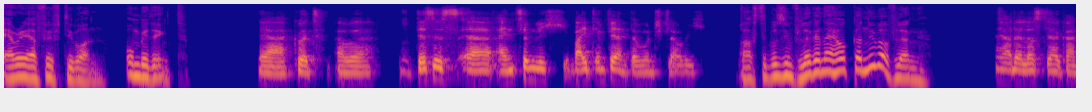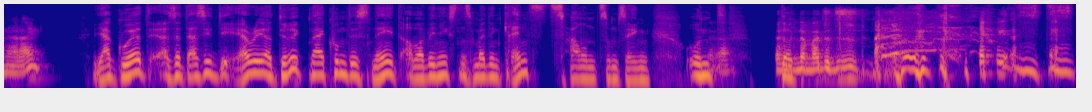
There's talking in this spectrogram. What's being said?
Area 51. Unbedingt. Ja, gut, aber das ist äh, ein ziemlich weit entfernter Wunsch, glaube ich. Brauchst du bloß im Flieger reinhocken und überfliegen? Ja, da lässt ja keiner rein. Ja, gut, also dass ich die Area direkt reinkomme, das nicht, aber wenigstens mal den Grenzzaun zum Singen. Und ja. Da, dann meinte, das ist.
